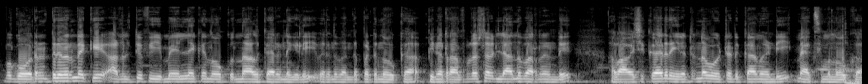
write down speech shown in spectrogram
അപ്പോൾ ഗോൾഡൻ റിട്രീവറിന്റെ ഒക്കെ അഡൽട്ട് ഫീമെയിലിനെയൊക്കെ നോക്കുന്ന ആൾക്കാരുണ്ടെങ്കിൽ ഇവരൊന്ന് ബന്ധപ്പെട്ട് നോക്കുക. പിന്നെ ട്രാൻസ്പോർട്ടേഷൻ ഇല്ല എന്ന് പറഞ്ഞിട്ടുണ്ട്. അപ്പോൾ ആവശ്യക്കാർ നേരിട്ട് പോയിട്ട് എടുക്കാൻ വേണ്ടി മാക്സിമം നോക്കുക.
